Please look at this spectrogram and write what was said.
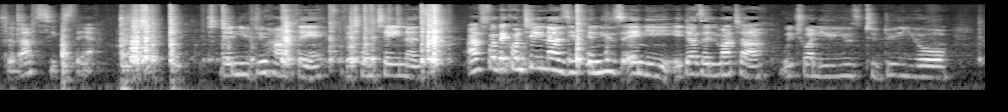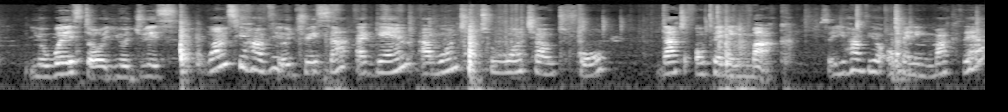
so that sits there. Then you do have the the containers. As for the containers you can use any. It doesn't matter which one you use to do your your waste or your juice once you have your dresser again i want you to watch out for that opening mark. So you have your opening mark there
